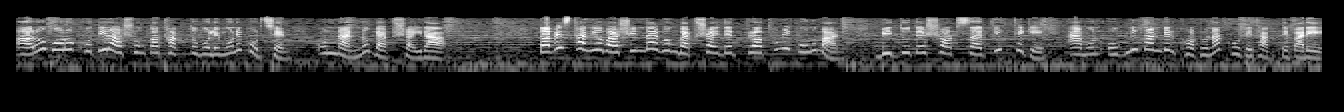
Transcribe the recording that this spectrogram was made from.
আরও বড় ক্ষতির আশঙ্কা থাকত বলে মনে করছেন অন্যান্য ব্যবসায়ীরা। তবে স্থানীয় বাসিন্দা এবং ব্যবসায়ীদের প্রাথমিক অনুমান, বিদ্যুতের শর্ট সার্কিট থেকে এমন অগ্নিকাণ্ডের ঘটনা ঘটে থাকতে পারে।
